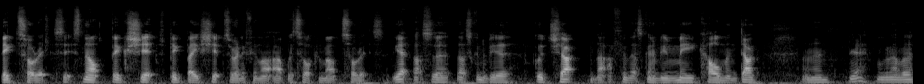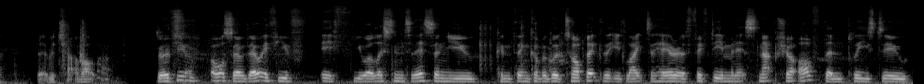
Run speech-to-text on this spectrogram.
big turrets. It's not big ships, big base ships, or anything like that. We're talking about turrets. Yeah, that's a that's going to be a good chat. I think that's going to be me, Coleman, Dan, and then yeah, we're going to have a bit of a chat about that. So if you also though, if you've if you are listening to this and you can think of a good topic that you'd like to hear a 15 minute snapshot of, then please do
